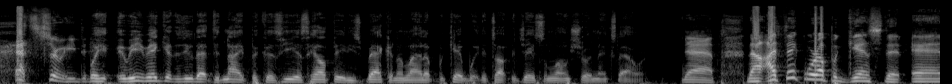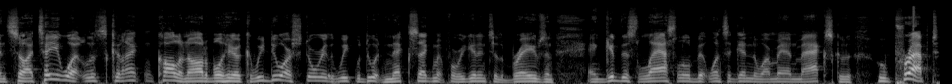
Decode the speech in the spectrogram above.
That's true. He did. but he, he may get to do that tonight because he is healthy and he's back in the lineup. We can't wait to talk to Jason Longshore next hour. Yeah. Now I think we're up against it, and so I tell you what. Let's can I call an audible here? Can we do our story of the week? We'll do it next segment before we get into the Braves, and and give this last little bit once again to our man Max, who who prepped,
